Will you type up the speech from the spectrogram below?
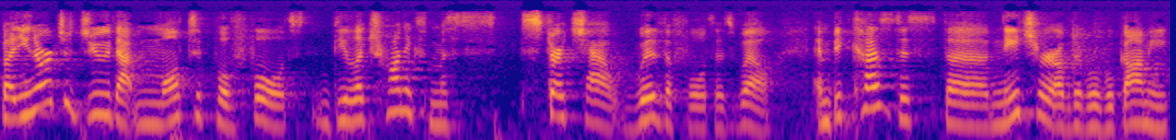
But in order to do that multiple folds, the electronics must stretch out with the folds as well. And because this, the nature of the robogami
